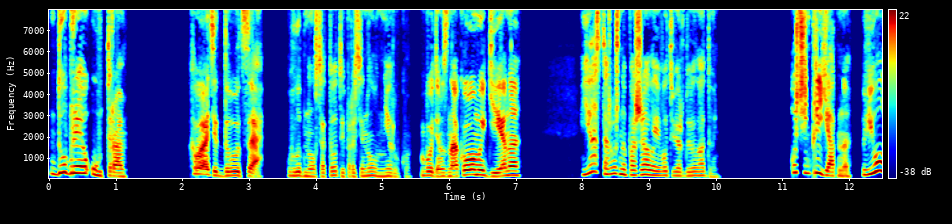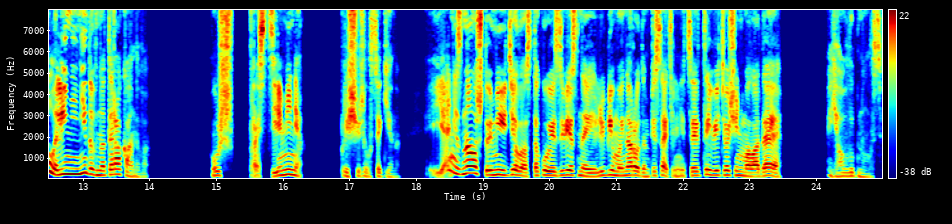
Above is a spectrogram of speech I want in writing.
«Доброе утро!» «Хватит дуться!» — улыбнулся тот и протянул мне руку. «Будем знакомы, Гена!» Я осторожно пожала его твердую ладонь. «Очень приятно. Виола Ленинидовна Тараканова». «Уж прости меня», — прищурился Гена. «Я не знал, что имею дело с такой известной, любимой народом писательницей. Ты ведь очень молодая». Я улыбнулась.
